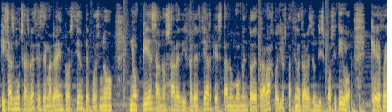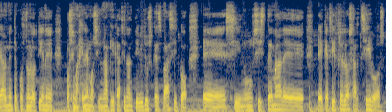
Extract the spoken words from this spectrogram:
quizás muchas veces de manera inconsciente pues no, no piensa no sabe diferenciar que está en un momento de trabajo y lo está haciendo a través de un dispositivo que realmente pues no lo tiene, pues imaginemos, sin una aplicación antivirus que es básico, eh, sin un sistema de, eh, que cifre los archivos,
